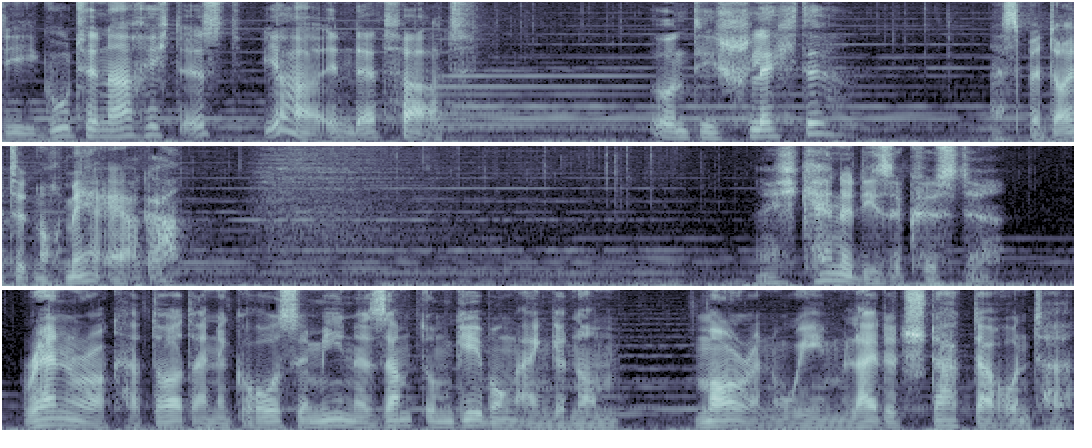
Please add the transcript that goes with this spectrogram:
Die gute Nachricht ist, ja, in der Tat. Und die schlechte? Es bedeutet noch mehr Ärger. Ich kenne diese Küste. Ranrock hat dort eine große Mine samt Umgebung eingenommen. Moranweem leidet stark darunter.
